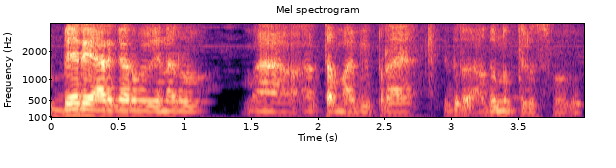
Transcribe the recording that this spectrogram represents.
ಬೇರೆ ಯಾರಿಗಾರು ಏನಾರು ತಮ್ಮ ಅಭಿಪ್ರಾಯ ಇದ್ರೆ ಅದನ್ನು ತಿಳಿಸ್ಬೋದು.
